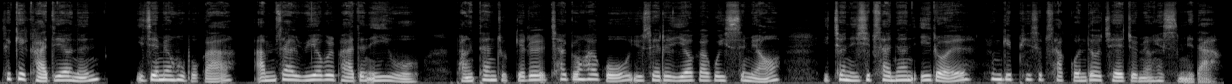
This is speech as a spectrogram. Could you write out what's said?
특히 가디언은 이재명 후보가 암살 위협을 받은 이후 방탄조끼를 착용하고 유세를 이어가고 있으며 2024년 1월 흉기 피습 사건도 재조명했습니다.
